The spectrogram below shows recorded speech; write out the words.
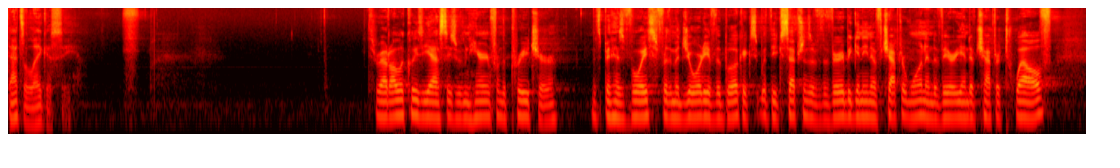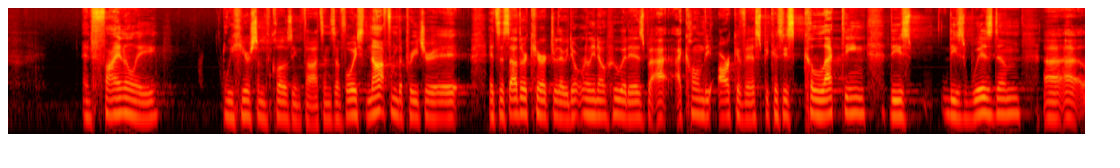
That's a legacy. Throughout all Ecclesiastes, we've been hearing from the preacher it's been his voice for the majority of the book, with the exceptions of the very beginning of chapter 1 and the very end of chapter 12. And finally, we hear some closing thoughts. And it's a voice not from the preacher, it, it's this other character that we don't really know who it is, but I, I call him the archivist because he's collecting these, these wisdom uh, uh,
